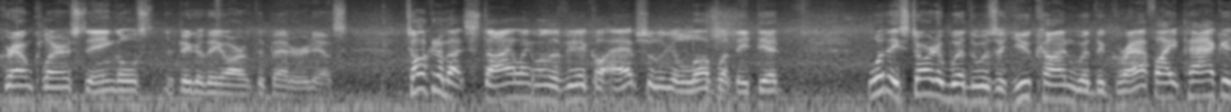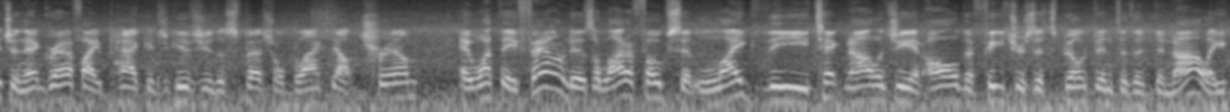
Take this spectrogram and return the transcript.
Ground clearance, the angles, the bigger they are, the better it is. Talking about styling on the vehicle, I absolutely love what they did. What they started with was a Yukon with the graphite package, and that graphite package gives you the special blacked out trim. And what they found is a lot of folks that like the technology and all the features that's built into the Denali,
